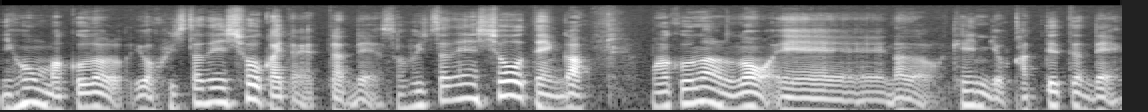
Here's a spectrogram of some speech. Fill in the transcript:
日本マクドナルド、要は藤田電商会ってのやってたんで、その藤田電商店が、マクドナルドの、えー、なんだろう、権利を買ってったんで、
